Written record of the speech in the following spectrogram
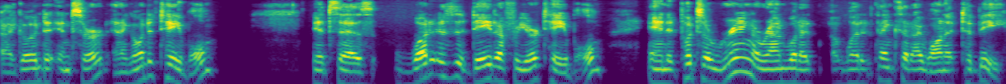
I go into Insert and I go into Table, it says, what is the data for your table? And it puts a ring around what it, what it thinks that I want it to be.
